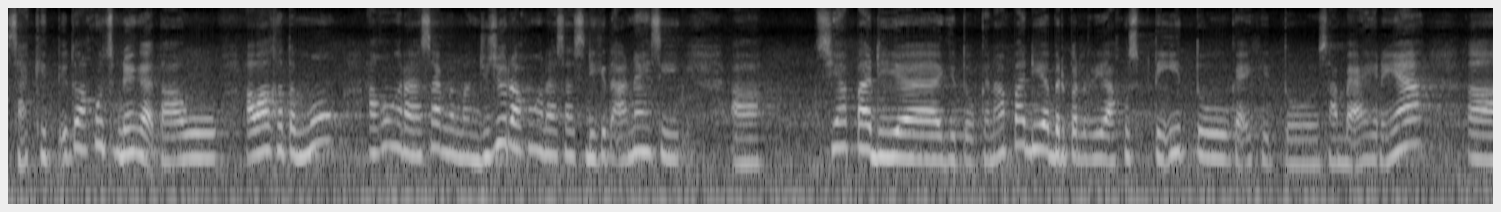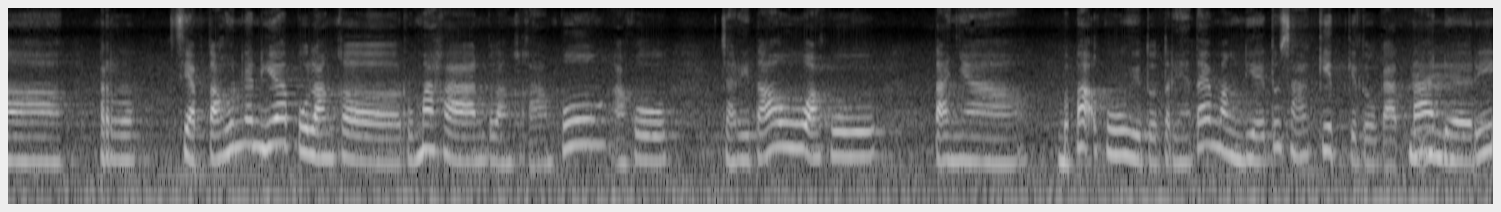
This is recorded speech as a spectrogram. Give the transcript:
sakit. Itu aku sebenarnya nggak tahu. Awal ketemu aku ngerasa memang jujur aku ngerasa sedikit aneh sih. Uh, siapa dia gitu kenapa dia berperilaku seperti itu kayak gitu. Sampai akhirnya uh, per siap tahun kan dia pulang ke rumah kan pulang ke kampung aku cari tahu aku tanya bapakku gitu ternyata emang dia itu sakit gitu kata -hmm. dari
